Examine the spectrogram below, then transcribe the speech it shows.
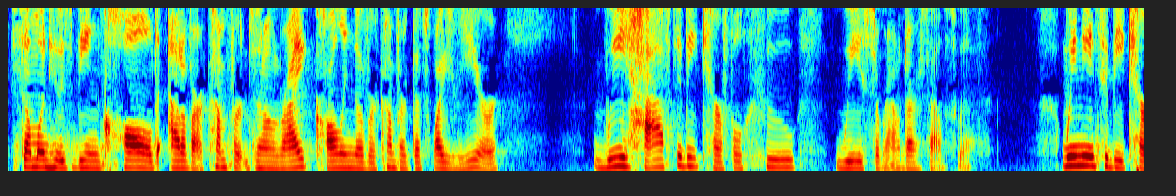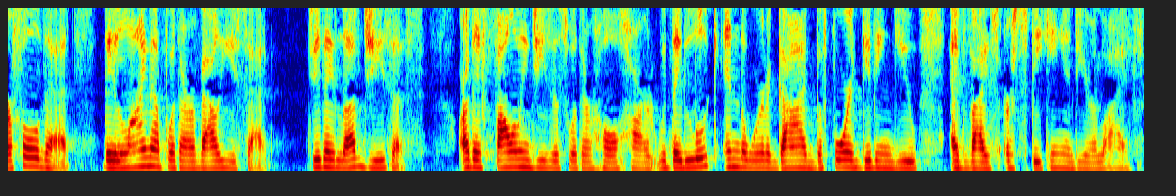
someone who's being called out of our comfort zone, right? Calling over comfort. That's why you're here. We have to be careful who we surround ourselves with. We need to be careful that they line up with our value set. Do they love Jesus? Are they following Jesus with their whole heart? Would they look in the Word of God before giving you advice or speaking into your life?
